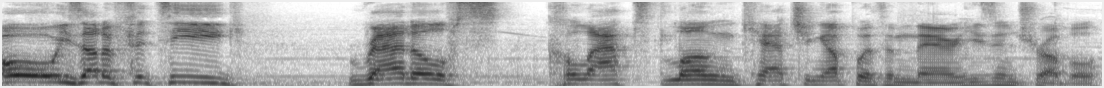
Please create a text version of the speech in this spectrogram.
Oh, he's out of fatigue! Radolf's collapsed lung catching up with him there. He's in trouble.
